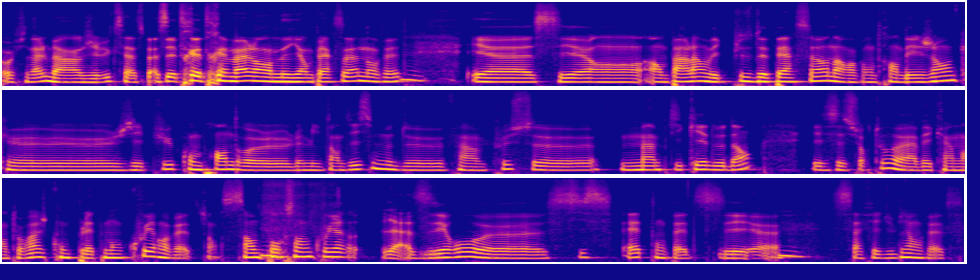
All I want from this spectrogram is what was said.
au final, ben, j'ai vu que ça se passait très très mal en n'ayant personne, en fait. Mm. Et c'est en, en, parlant avec plus de personnes, en rencontrant des gens, que j'ai pu comprendre le militantisme, de plus m'impliquer dedans. Et c'est surtout avec un entourage complètement queer, en fait. Genre 100% queer. Il y a 0 6 et en fait. C'est, euh, mm. Ça fait du bien en fait.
